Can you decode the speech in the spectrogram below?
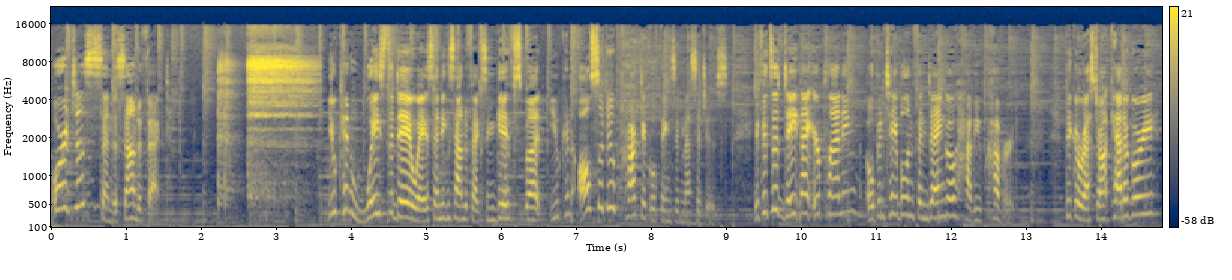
Or just send a sound effect. You can waste the day away sending sound effects and GIFs, but you can also do practical things in messages. If it's a date night you're planning, OpenTable and Fandango have you covered. Pick a restaurant category,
